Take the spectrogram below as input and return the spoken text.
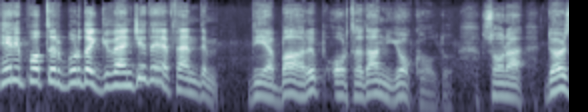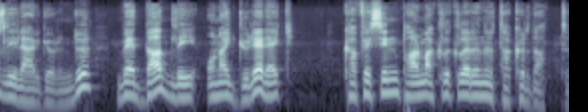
Harry Potter burada güvence de efendim diye bağırıp ortadan yok oldu. Sonra Dursley'ler göründü ve Dudley ona gülerek kafesin parmaklıklarını takırdattı.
